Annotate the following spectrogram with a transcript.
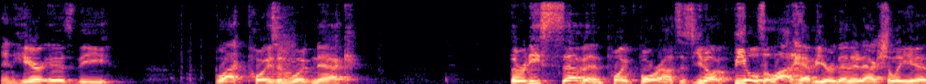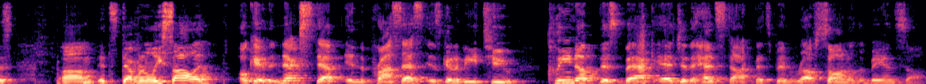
And here is the Black poison wood neck, 37.4 ounces. You know, it feels a lot heavier than it actually is. Um, it's definitely solid. Okay, the next step in the process is going to be to clean up this back edge of the headstock that's been rough sawn on the bandsaw.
